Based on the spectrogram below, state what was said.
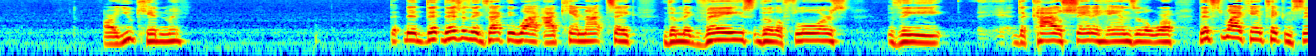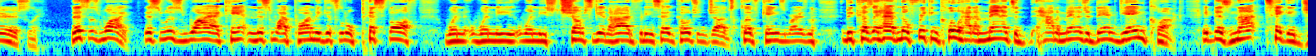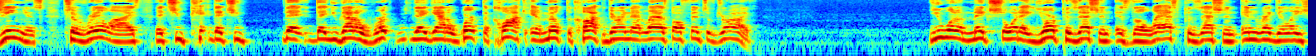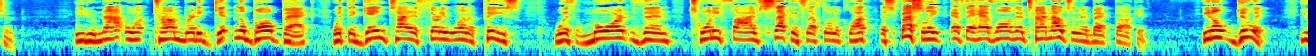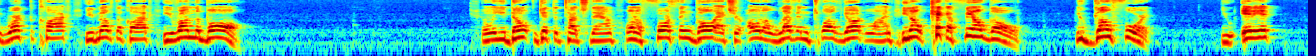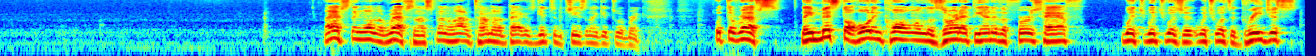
Are you kidding me? This is exactly why I cannot take the McVays, the LaFleurs, the the Kyle Shanahans of the world. This is why I can't take them seriously. This is why. This is why I can't, and this is why part of me gets a little pissed off when when these when these chumps get hired for these head coaching jobs, Cliff Kingsbury's, because they have no freaking clue how to manage a how to manage a damn game clock. It does not take a genius to realize that you can that you that that you gotta work they gotta work the clock and milk the clock during that last offensive drive. You want to make sure that your possession is the last possession in regulation. You do not want Tom Brady getting the ball back with the game tied at 31 apiece with more than 25 seconds left on the clock, especially if they have all their timeouts in their back pocket. You don't do it. You work the clock, you milk the clock, you run the ball. And when you don't get the touchdown on a fourth and goal at your own 11, 12 yard line, you don't kick a field goal. You go for it. You idiot. Last thing on the refs, and I've spent a lot of time on the Packers, get to the Chiefs, and I get to a break. With the refs, they missed the holding call on Lazard at the end of the first half, which which was which was egregious,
